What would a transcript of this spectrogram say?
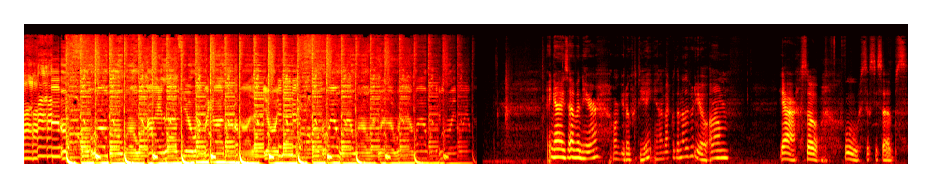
Hey guys, Evan here, or Orgudo58, and I'm back with another video. Um, yeah, so, ooh, 60 subs.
